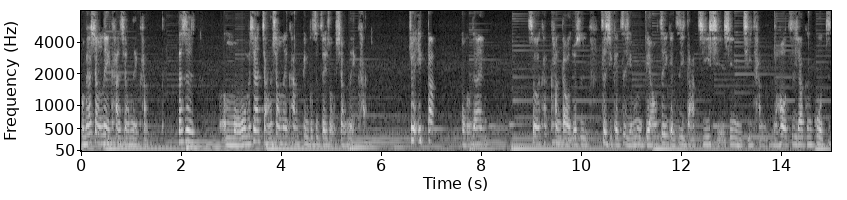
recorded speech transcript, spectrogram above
我们要向内看，向内看。但是，嗯，我们现在讲的向内看，并不是这种向内看。就一般我们在。社会看看到的就是自己给自己的目标，自己给自己打鸡血、心灵鸡汤，然后自己要跟过自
